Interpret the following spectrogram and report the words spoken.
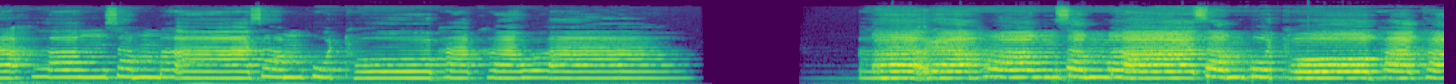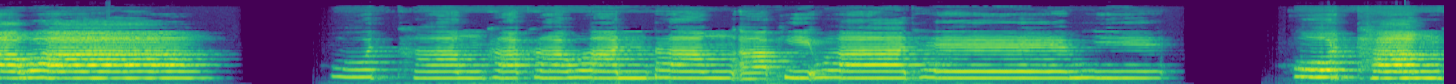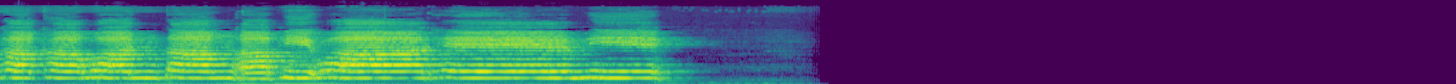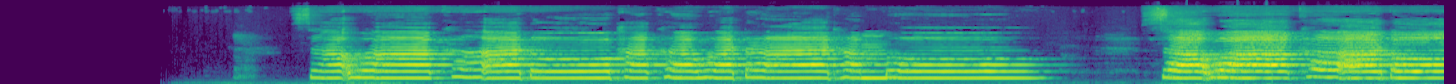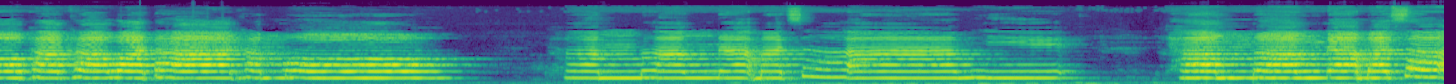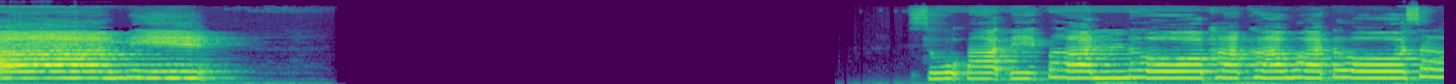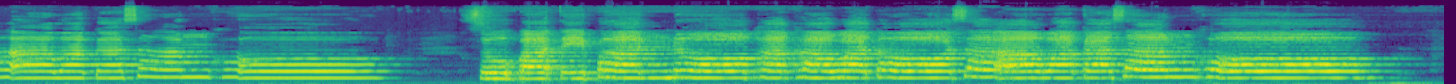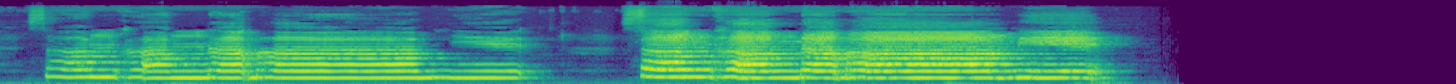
ระหังสัมมาสัมพุทโธภะคะวาอะระหังสัมมาสัมพุทโธภะคะวาพุทธังภะคะวันตังอภิวาเทมิพุทธังภะคะ วันตังอภิวาเทมิสวากขาโตภะคะวะตาธัมโม มมังนะมัสสามิธัมมังนะมัสสามิสุปฏิปันโนภะคะวะโตสาวกสังโฆ สุปฏิปันโนภะคะวะโตสาวกสั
